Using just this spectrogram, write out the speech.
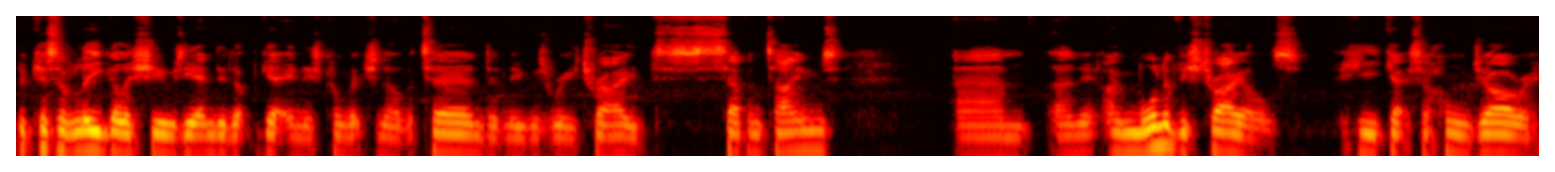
because of legal issues, he ended up getting his conviction overturned, and he was retried seven times. Um, and in one of his trials, he gets a hung jury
